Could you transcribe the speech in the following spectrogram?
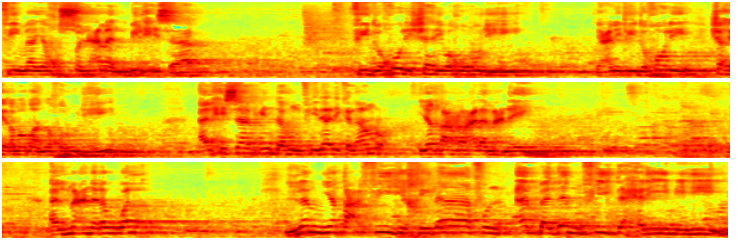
فيما يخص العمل بالحساب في دخول الشهر وخروجه يعني في دخول شهر رمضان وخروجه الحساب عندهم في ذلك الأمر يقع على معنيين. المعنى الأول لم يقع فيه خلاف أبدا في تحريمه.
